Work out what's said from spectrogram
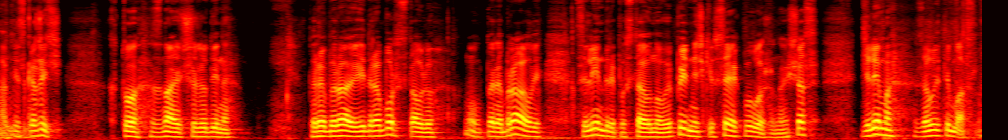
А підскажіть, хто знає, що людина. Перебираю гідробор, ставлю, ну, перебрали циліндри, поставив нові пильнички, все як положено. І зараз дилема залити масло.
